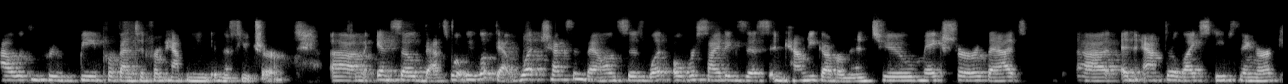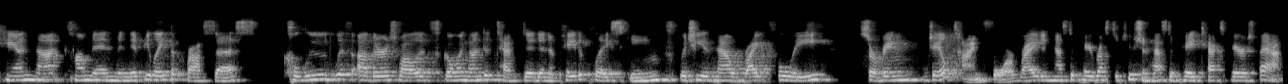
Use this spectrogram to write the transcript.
how it can pre- be prevented from happening in the future. Um, and so that's what we looked at. What checks and balances, what oversight exists in county government to make sure that uh, an actor like Steve Stenger cannot come in, manipulate the process, collude with others while it's going undetected in a pay to play scheme, which he is now rightfully serving jail time for, right? And has to pay restitution, has to pay taxpayers back.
